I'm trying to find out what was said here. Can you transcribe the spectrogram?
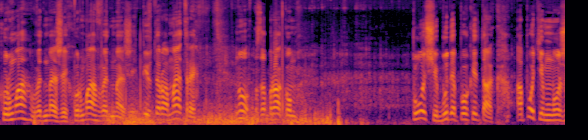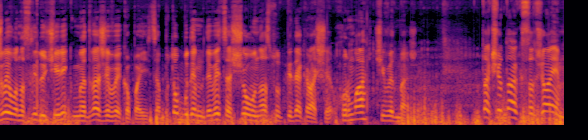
хурма, ведмежий, хурма, ведмежий. Півтора метри. Ну, за браком площі буде поки так. А потім, можливо, на слідуючий рік медвежий викопається. То будемо дивитися, що у нас тут піде краще: хурма чи ведмежий. Так що так, саджаємо,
